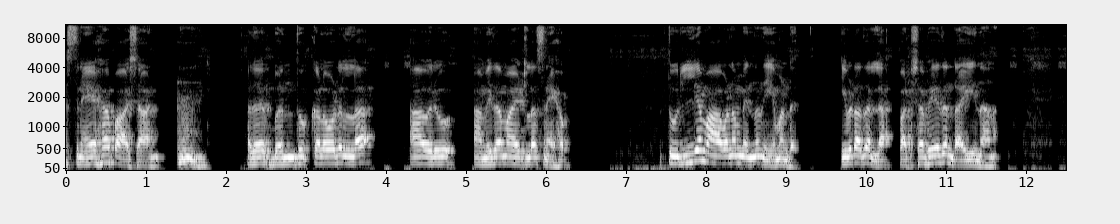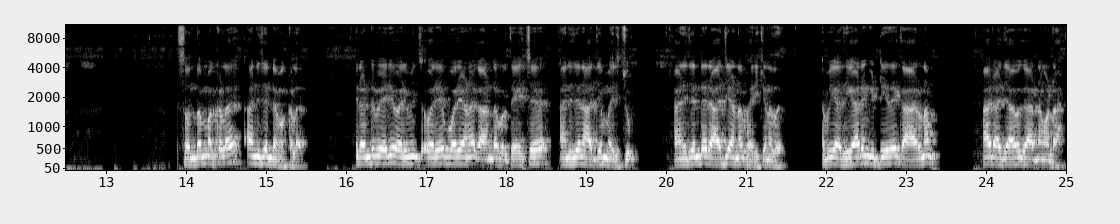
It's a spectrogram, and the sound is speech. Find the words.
സ്നേഹപാശാൻ. അത് ബന്ധുക്കളോടുള്ള ആ ഒരു അമിതമായിട്ടുള്ള സ്നേഹം. തുല്യമാവണം എന്ന് നിയമമുണ്ട്. ഇവിടെ അതല്ല പക്ഷഭേദം ഉണ്ടായി എന്നാണ്. സ്വന്തം മക്കൾ അനുജന്റെ മക്കൾ. രണ്ടുപേര് ഒരുമിച്ച് ഒരേപോലെയാണ് കാണേണ്ടത്. പ്രത്യേകിച്ച് അനുജൻ ആദ്യം മരിച്ചു. അനുജന്റെ രാജ്യമാണ് ഭരിക്കണത്. അപ്പോൾ ഈ അധികാരം കിട്ടിയത് കാരണം ആ രാജാവ് കാരണം കൊണ്ടാണ്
